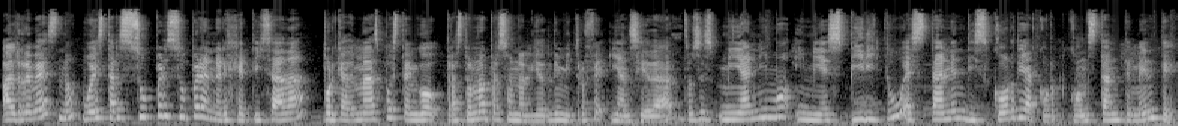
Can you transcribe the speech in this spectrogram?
al revés, ¿no? Voy a estar súper, súper energetizada porque además pues tengo trastorno de personalidad limítrofe y ansiedad. Entonces mi ánimo y mi espíritu están en discordia constantemente,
